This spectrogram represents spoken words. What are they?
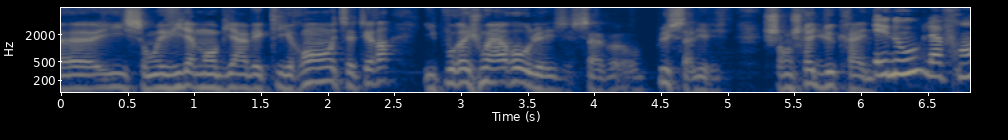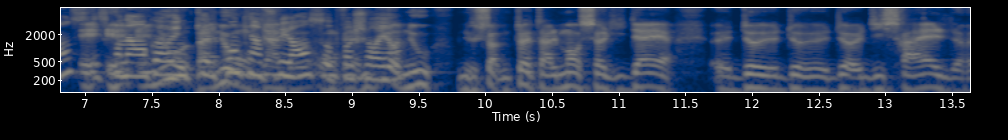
euh, ils sont évidemment bien avec l'Iran, etc. Ils pourraient jouer un rôle. Ça, en plus, ça les changerait de l'Ukraine. Et nous, la France, est-ce qu'on a encore nous, une bah, nous, quelconque vient influence au Proche-Orient? nous, nous sommes totalement solidaires euh, de- de- de- d'Israël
